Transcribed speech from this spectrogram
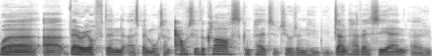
were uh, very often uh, spent more time out of the class compared to children who, who don't have SEN, uh, who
